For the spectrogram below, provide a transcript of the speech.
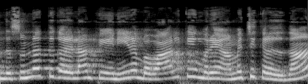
அந்த சுண்ணத்துக்கள் எல்லாம் பேணி நம்ம வாழ்க்கை முறையை அமைச்சிக்கிறது தான்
